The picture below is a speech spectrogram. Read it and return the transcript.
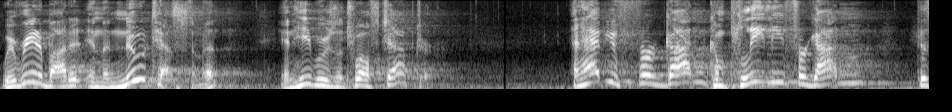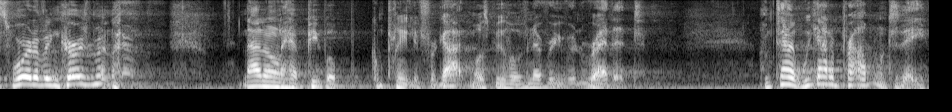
We read about it in the New Testament in Hebrews, the 12th chapter. And have you forgotten, completely forgotten this word of encouragement? Not only have people completely forgotten, most people have never even read it. I'm telling you, we got a problem today.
